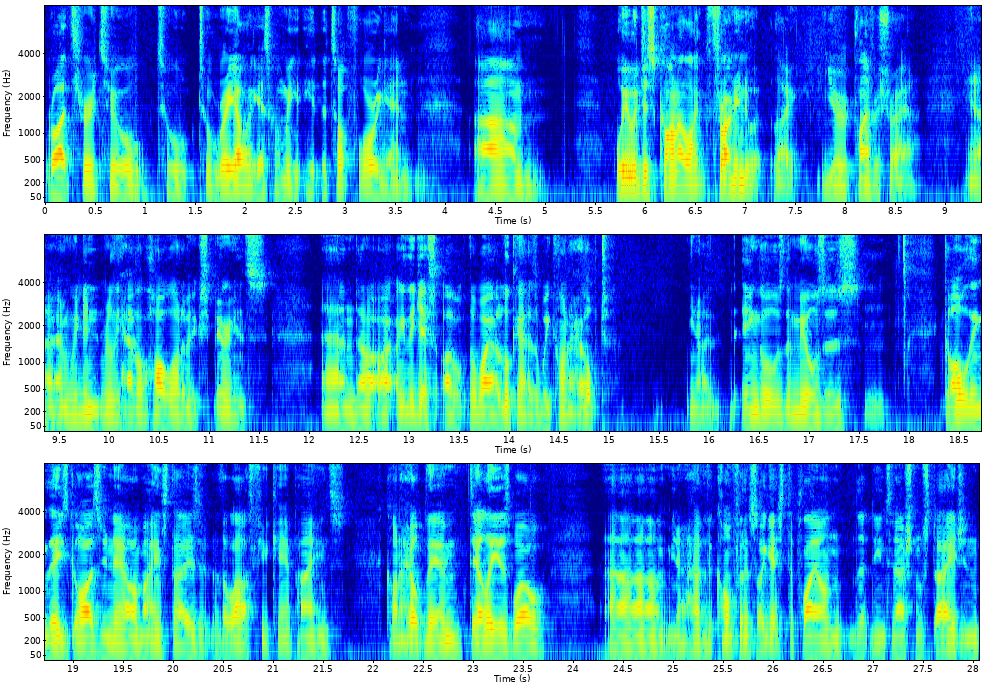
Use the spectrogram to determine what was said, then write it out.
right through till till till Rio, I guess, when we hit the top four again. Um, we were just kind of like thrown into it, like you're playing for Australia, you know, and we didn't really have a whole lot of experience. And uh, I, I guess I, the way I look at it is we kind of helped, you know, the Ingles, the Millses, mm. Goulding, these guys who now are mainstays of the last few campaigns, kind of help them, Delly as well, um, you know, have the confidence, I guess, to play on the, the international stage. And,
